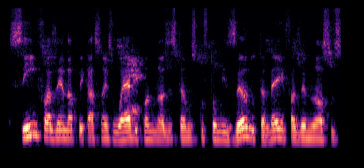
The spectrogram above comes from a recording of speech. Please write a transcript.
sim fazendo aplicações web quando nós estamos customizando também, fazendo nossos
